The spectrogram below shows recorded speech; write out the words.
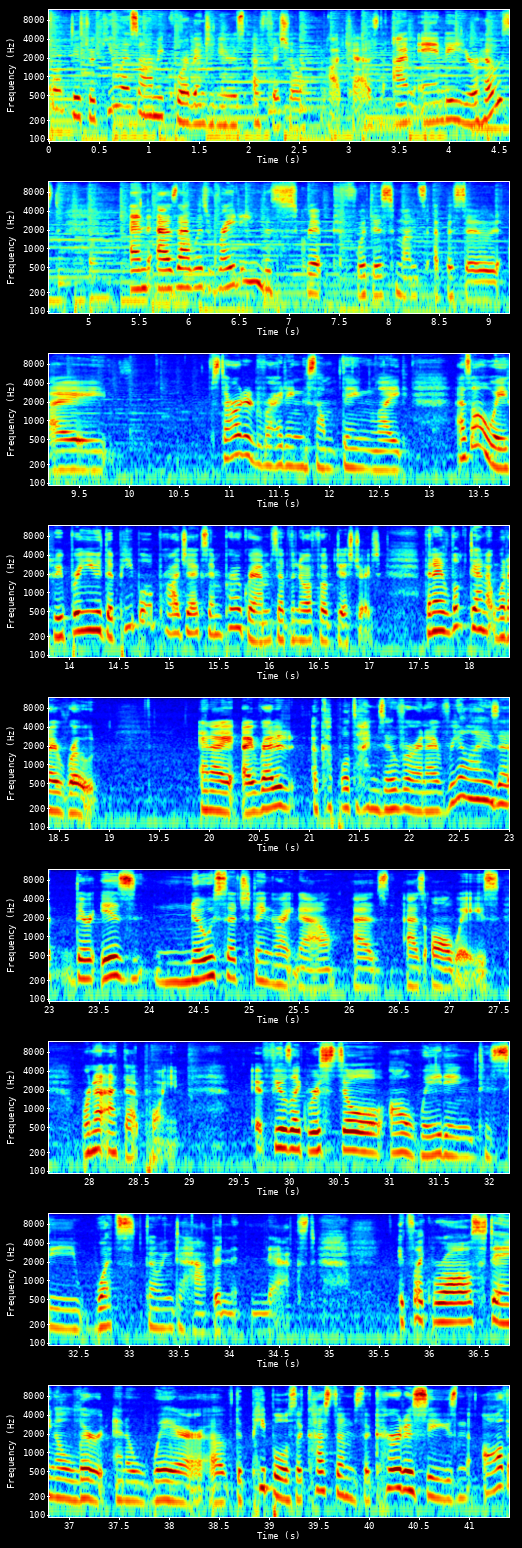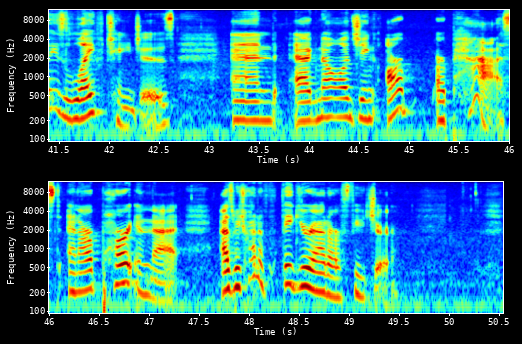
Norfolk District U.S. Army Corps of Engineers official podcast. I'm Andy, your host, and as I was writing the script for this month's episode, I started writing something like, as always, we bring you the people, projects, and programs of the Norfolk District. Then I looked down at what I wrote and I, I read it a couple times over and I realized that there is no such thing right now as as always. We're not at that point. It feels like we're still all waiting to see what's going to happen next. It's like we're all staying alert and aware of the peoples, the customs, the courtesies, and all these life changes and acknowledging our our past and our part in that as we try to figure out our future.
